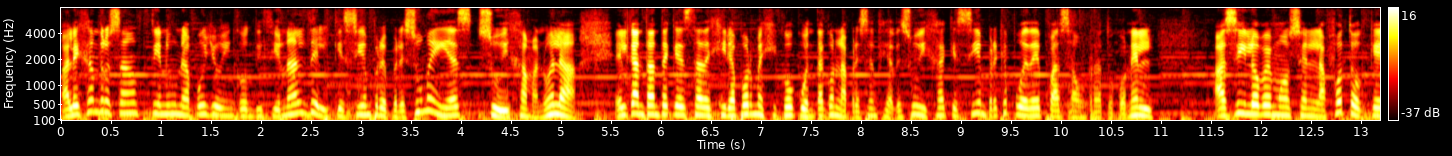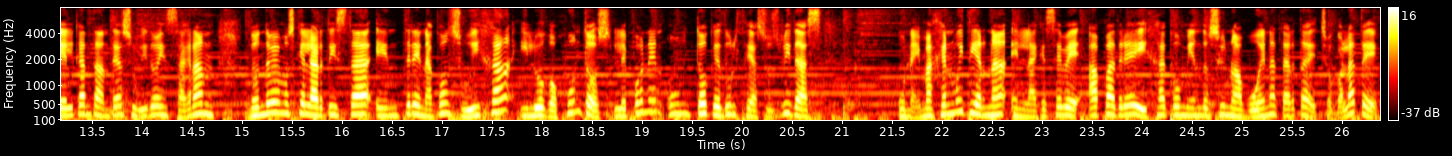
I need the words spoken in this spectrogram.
Alejandro Sanz tiene un apoyo incondicional del que siempre presume y es su hija Manuela. El cantante que está de gira por México cuenta con la presencia de su hija que siempre que puede pasa un rato con él. Así lo vemos en la foto que el cantante ha subido a Instagram, donde vemos que el artista entrena con su hija y luego juntos le ponen un toque dulce a sus vidas. Una imagen muy tierna en la que se ve a padre e hija comiéndose una buena tarta de chocolate.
